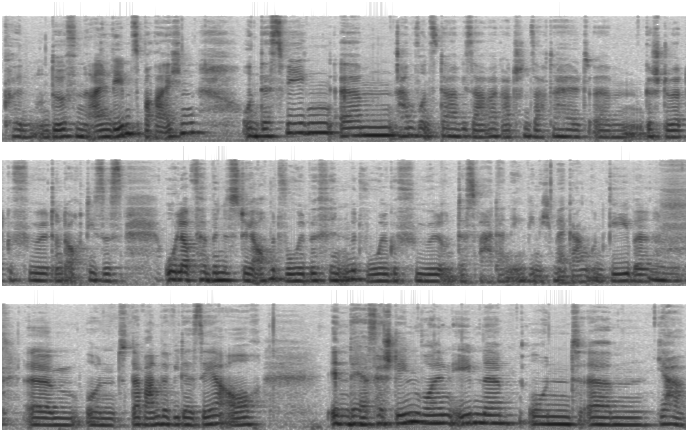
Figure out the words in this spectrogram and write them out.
können und dürfen in allen Lebensbereichen. Und deswegen ähm, haben wir uns da, wie Sarah gerade schon sagte, halt ähm, gestört gefühlt. Und auch dieses Urlaub verbindest du ja auch mit Wohlbefinden, mit Wohlgefühl. Und das war dann irgendwie nicht mehr gang und gäbe. Mhm. Ähm, und da waren wir wieder sehr auch in der Verstehen wollen Ebene und ähm, ja,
